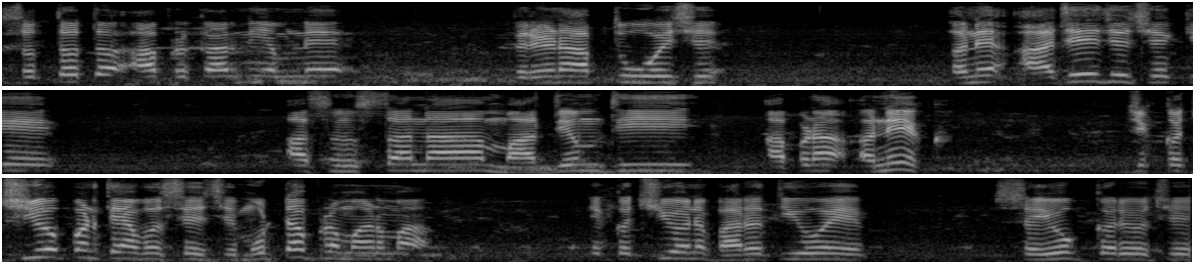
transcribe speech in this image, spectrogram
સતત આ પ્રકારની અમને પ્રેરણા આપતું હોય છે અને આજે જે છે કે આ સંસ્થાના માધ્યમથી આપણા અનેક જે કચ્છીઓ પણ ત્યાં વસે છે. મોટા પ્રમાણમાં એ કચ્છીઓ અને ભારતીયોએ સહયોગ કર્યો છે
